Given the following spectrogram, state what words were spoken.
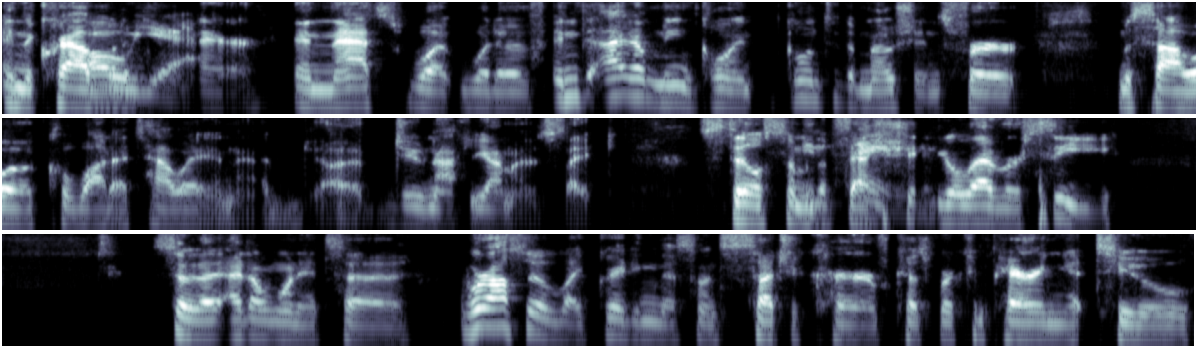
and the crowd Oh, would have yeah. been there and that's what would have and i don't mean going going through the motions for misawa kawada taue and uh, uh, Jun Akiyama it's like still some of the best shit you'll ever see so that i don't want it to we're also like grading this on such a curve because we're comparing it to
